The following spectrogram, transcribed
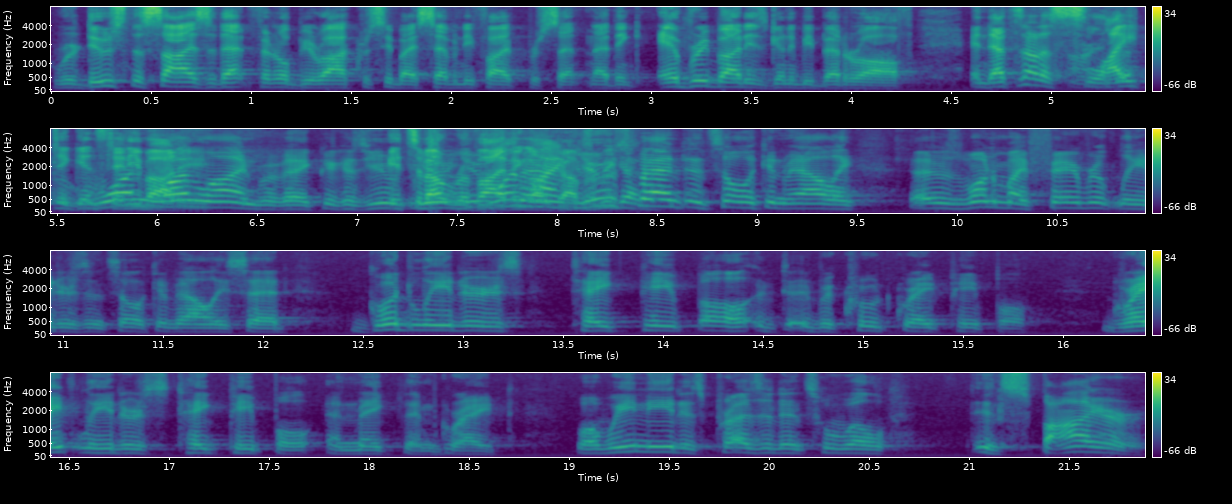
Reduce the size of that federal bureaucracy by 75%, and I think everybody's going to be better off. And that's not a slight against one, anybody. One line, Vivek, because you, It's you- about you reviving our government. You spent in Silicon Valley. It was one of my favorite leaders in Silicon Valley said, "Good leaders take people, recruit great people. Great leaders take people and make them great." What we need is presidents who will inspire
